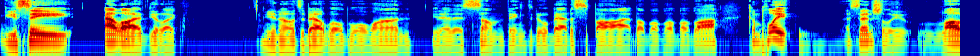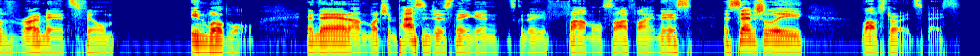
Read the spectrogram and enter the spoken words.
you see Allied, you're like, you know, it's about World War One. You know, there's something to do about a spy, blah blah blah blah blah. Complete, essentially, love romance film in World War. And then I'm watching Passengers, thinking it's going to be far more sci-fi in this. Essentially, love story in space.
